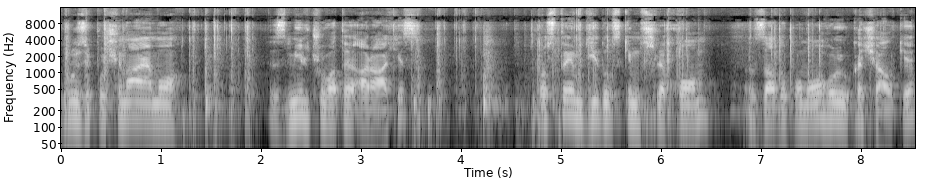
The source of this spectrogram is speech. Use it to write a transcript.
Друзі, починаємо змільчувати арахіс простим дідовським шляхом за допомогою качалки.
